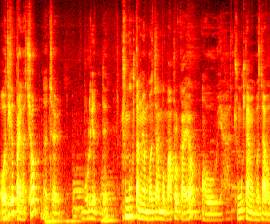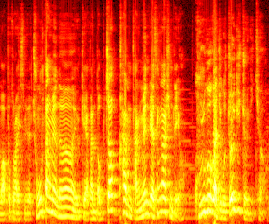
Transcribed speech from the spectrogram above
어디가 빨갛죠? 난 잘 모르겠는데 중국 당면 먼저 한번 맛볼까요? 어우야 중국 당면 먼저 한번 맛보도록 하겠습니다 중국 당면은 이렇게 약간 넓적한 당면이라 생각하시면 돼요 굵어가지고 쫄깃쫄깃해요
